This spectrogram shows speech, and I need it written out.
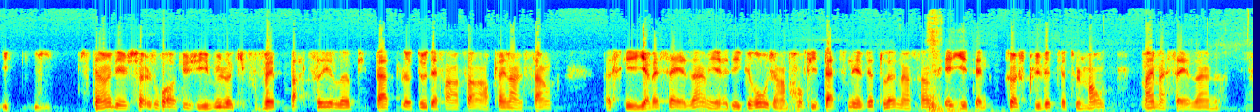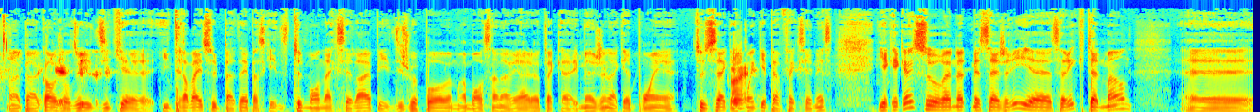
c'était un des seuls joueurs que j'ai vu là, qui pouvait partir là, puis battre deux défenseurs en plein dans le centre. Parce qu'il y avait 16 ans, mais il y avait des gros jambons, puis il patinait vite, là, dans le sens qu'il était une coche plus vite que tout le monde, même à 16 ans. Là. Ouais, puis encore aujourd'hui, il dit qu'il travaille sur le patin parce qu'il dit tout le monde accélère, puis il dit je veux pas me ramasser en arrière. Là. Fait que, imagine à quel point, tu le sais à quel point il est perfectionniste. Il y a quelqu'un sur euh, notre messagerie, euh, c'est vrai, qui te demande euh,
